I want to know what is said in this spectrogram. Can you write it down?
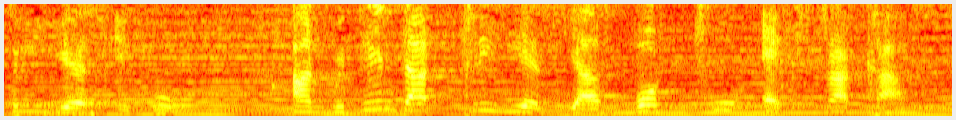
three years ago. And within that three years he has bought two extra cars.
